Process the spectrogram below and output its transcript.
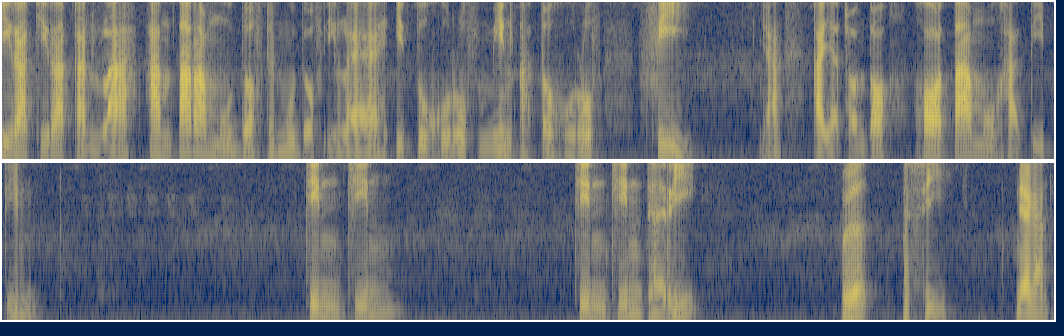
kira-kirakanlah antara mudof dan mudof ileh itu huruf min atau huruf fi ya. Kayak contoh khotamu hadidin cincin cincin dari be besi ya kan?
